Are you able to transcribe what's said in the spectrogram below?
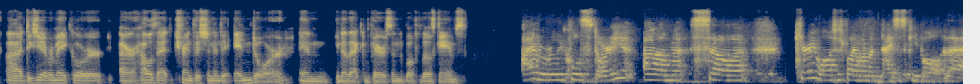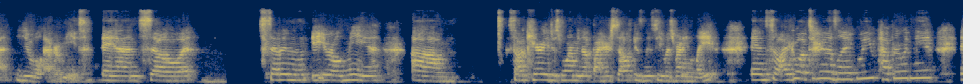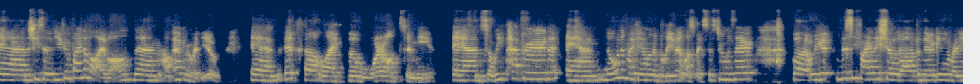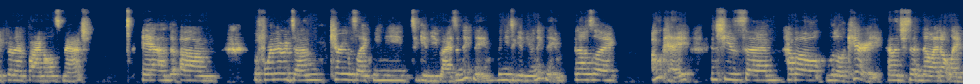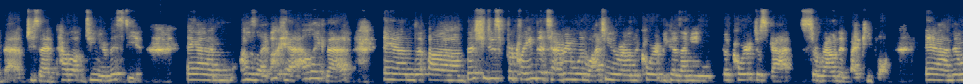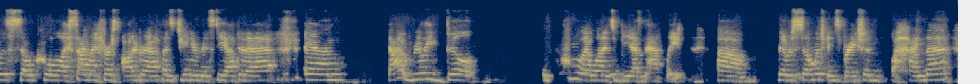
uh, did you ever make or or how was that transition into indoor and you know that comparison to both of those games? I have a really cool story. Um, so, Kerri Walsh is probably one of the nicest people that you will ever meet. And so, seven, eight year old me um, saw Kerri just warming up by herself because Misty was running late. And so I go up to her and I was like, Will you pepper with me? And she said, If you can find a volleyball, then I'll pepper with you. And it felt like the world to me. And so we peppered, and no one in my family would believe it unless my sister was there. But we Misty finally showed up, and they were getting ready for their finals match. And um, before they were done, Kerri was like, "We need to give you guys a nickname. We need to give you a nickname." And I was like, "Okay." And she said, "How about Little Kerri?" And then she said, "No, I don't like that." She said, "How about Junior Misty?" And I was like, okay, I like that. And um, then she just proclaimed it to everyone watching around the court because I mean, the court just got surrounded by people. And it was so cool. I signed my first autograph as Junior Misty after that. And that really built who I wanted to be as an athlete. Um, there was so much inspiration behind that,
